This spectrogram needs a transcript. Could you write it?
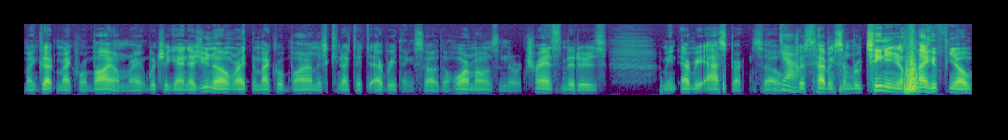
my gut microbiome, right? Which again, as you know, right, the microbiome is connected to everything. So the hormones and neurotransmitters, I mean, every aspect. So Yeah. just having some routine in your life, you know,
